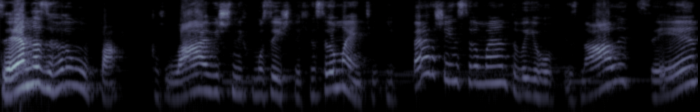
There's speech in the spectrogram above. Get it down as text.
Це в нас група клавішних музичних інструментів. І перший інструмент, ви його впізнали, це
